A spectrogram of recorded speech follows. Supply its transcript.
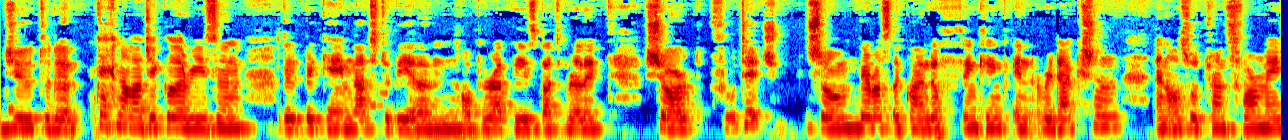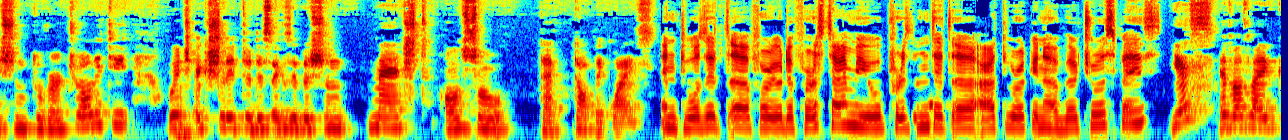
due to the technological reason, it became not to be an opera piece, but really short footage. So there was a kind of thinking in reduction and also transformation to virtuality, which actually to this exhibition matched also that topic wise. And was it uh, for you the first time you presented uh, artwork in a virtual space? Yes, it was like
